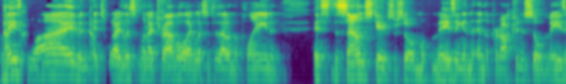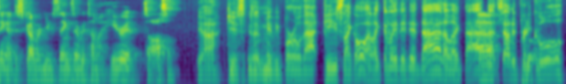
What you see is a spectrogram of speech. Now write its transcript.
amazing good. live, and yeah. it's what I listen when I travel. I listen to that on the plane, and it's the soundscapes are so amazing, and the, and the production is so amazing. I discover new things every time I hear it. It's awesome yeah maybe borrow that piece like oh i like the way they did that i like that absolutely. that sounded pretty cool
